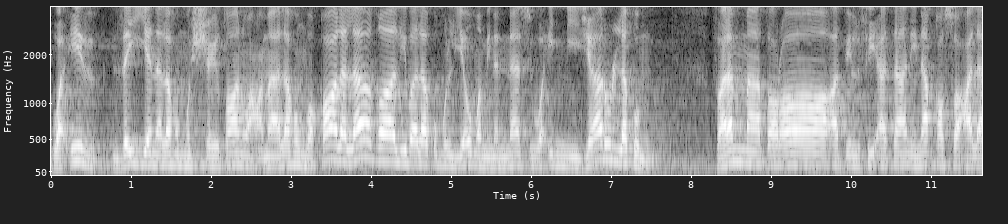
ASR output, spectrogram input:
lahumus syaitanu a'malahum wa qala la ghaliba lakumul yawma minan nasi wa inni jarul lakum فلما تراءت الفئتان نقص على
